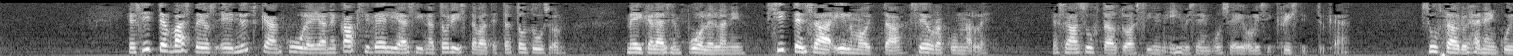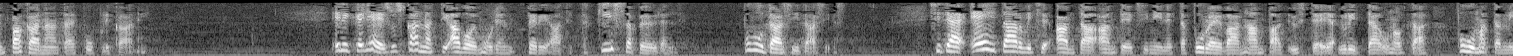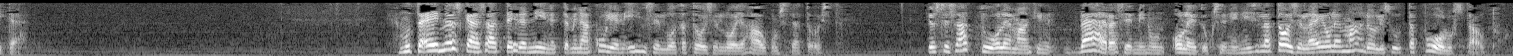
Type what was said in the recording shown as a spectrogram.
Ja sitten vasta, jos ei nytkään kuule ja ne kaksi veljeä siinä todistavat, että totuus on meikäläisen puolella, niin sitten saa ilmoittaa seurakunnalle ja saa suhtautua siihen ihmiseen, kun se ei olisi kristittykään. Suhtaudu hänen kuin pakanaan tai publikaaniin. Eli Jeesus kannatti avoimuuden periaatetta. Kissa pöydälle. Puhutaan siitä asiasta. Sitä ei tarvitse antaa anteeksi niin, että puree vaan hampaat yhteen ja yrittää unohtaa puhumatta mitään. Mutta ei myöskään saa tehdä niin, että minä kuljen ihmisen luota toisen luo ja haukun sitä toista. Jos se sattuu olemaankin väärä se minun oletukseni, niin sillä toisella ei ole mahdollisuutta puolustautua.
